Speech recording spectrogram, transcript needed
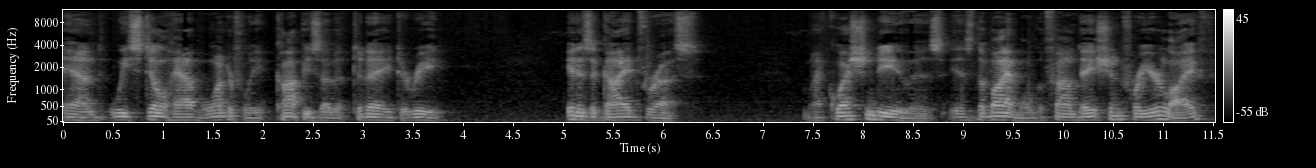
and we still have wonderfully copies of it today to read. It is a guide for us. My question to you is Is the Bible the foundation for your life,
